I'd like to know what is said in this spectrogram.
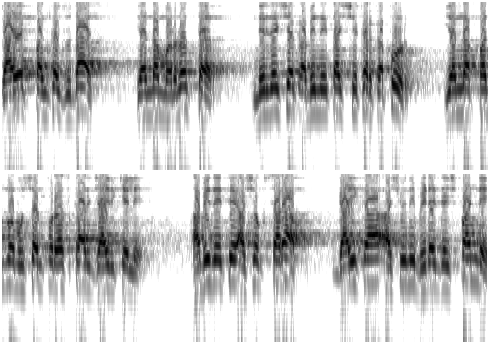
गायक पंकज उदास यांना मरणोत्तर निर्देशक अभिनेता शेखर कपूर यांना पद्मभूषण पुरस्कार जाहीर केले. अभिनेते अशोक सराफ गायिका अश्विनी भिडे देशपांडे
